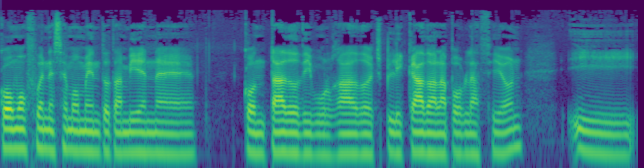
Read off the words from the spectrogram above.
cómo fue en ese momento también eh, contado, divulgado, explicado a la población y,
